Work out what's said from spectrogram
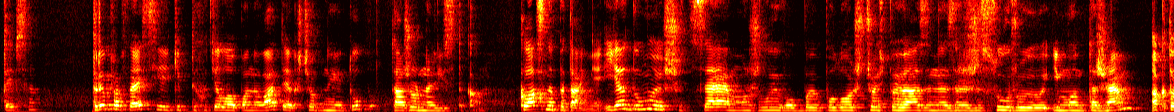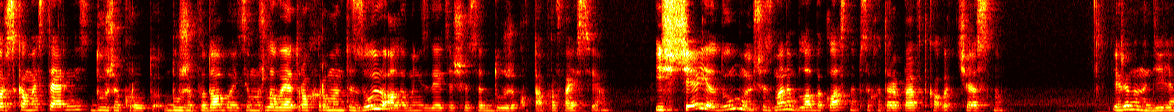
Та й все. Три професії, які б ти хотіла опанувати, якщо б не Ютуб та журналістика. Класне питання. І я думаю, що це можливо би було щось пов'язане з режисурою і монтажем. Акторська майстерність дуже круто, дуже подобається. Можливо, я трохи романтизую, але мені здається, що це дуже крута професія. І ще я думаю, що з мене була би класна психотерапевтка, от чесно. Ірина Неділя.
